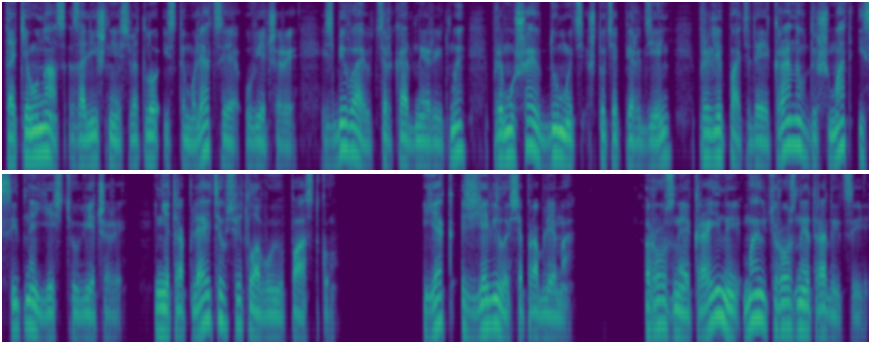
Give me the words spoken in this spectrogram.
Так і ў нас залішняе святло і стымуляцыя ўвечары збіваюць цыркадныя рытмы, прымушаюць думаць, што цяпер дзень прыліпаць да экранаў ды шмат і сытна есці ўвечары. Не трапляйце ў светлавую пастку. Як з'явілася праблема? Розныя краіны маюць розныя традыцыі.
